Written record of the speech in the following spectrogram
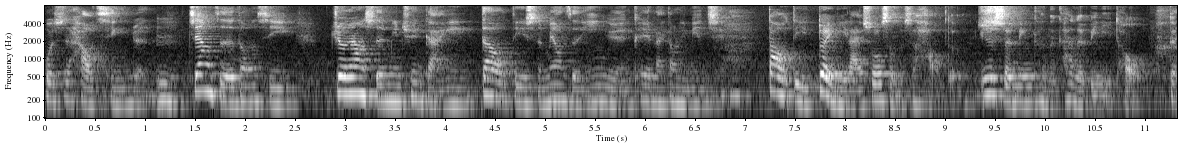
或是好情人，嗯，这样子的东西，就让神明去感应，到底什么样子的姻缘可以来到你面前。到底对你来说什么是好的？因为神明可能看得比你透。对，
